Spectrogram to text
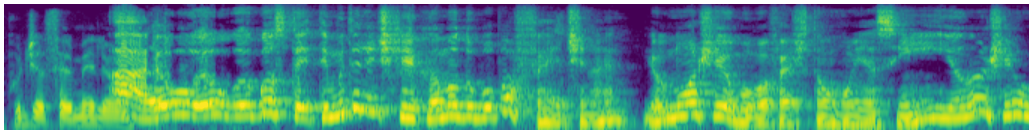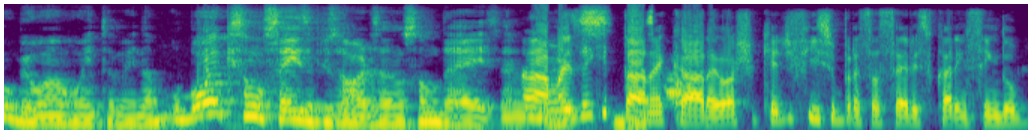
podia ser melhor. Ah, eu, eu, eu gostei. Tem muita gente que reclama do Boba Fett, né? Eu não achei o Boba Fett tão ruim assim e eu não achei o Obi-Wan ruim também, não. O bom é que são seis episódios, né? não são dez, né? Ah, mas aí que tá, né, cara? Eu acho que é difícil pra essas séries ficarem sendo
